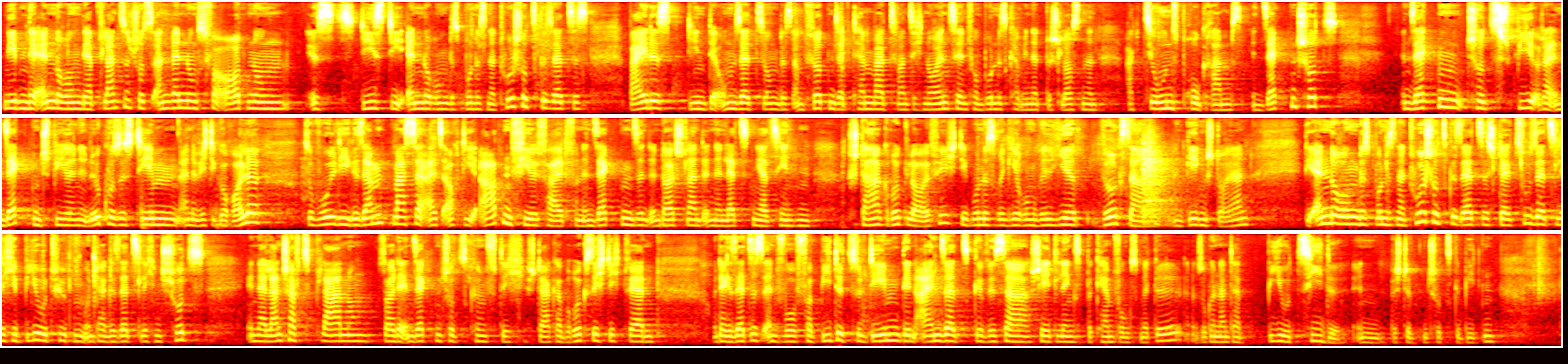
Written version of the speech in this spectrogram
Neben der Änderung der Pflanzenschutzanwendungsverordnung ist dies die Änderung des Bundesnaturschutzgesetzes. Beides dient der Umsetzung des am 4. September 2019 vom Bundeskabinett beschlossenen Aktionsprogramms Insektenschutz. Insektenschutz spiel oder Insekten spielen in Ökosystemen eine wichtige Rolle. Sowohl die Gesamtmasse als auch die Artenvielfalt von Insekten sind in Deutschland in den letzten Jahrzehnten stark rückläufig. Die Bundesregierung will hier wirksam entgegensteuern. Die Änderung des Bundesnaturschutzgesetzes stellt zusätzliche Biotypen unter gesetzlichen Schutz. In der Landschaftsplanung soll der Insektenschutz künftig stärker berücksichtigt werden. Und der Gesetzesentwurf verbietet zudem den Einsatz gewisser Schädlingsbekämpfungsmittel, sogenannter Biozide in bestimmten Schutzgebieten.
